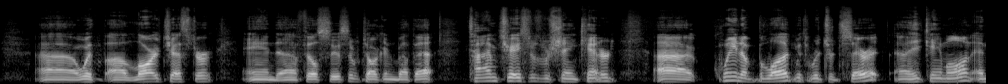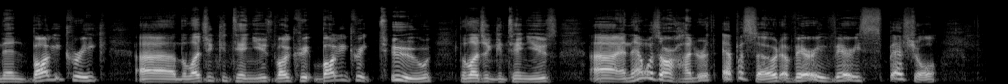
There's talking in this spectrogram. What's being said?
with Laurie Chester and Phil Sousa. We're talking about that. Time Chasers with Shane Kennard. Uh, Queen of Blood with Richard Syrett. Uh, he came on. And then Boggy Creek, uh, The Legend Continues. Boggy Creek, Boggy Creek 2, The Legend Continues. Uh, and that was our 100th episode, a very, very special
